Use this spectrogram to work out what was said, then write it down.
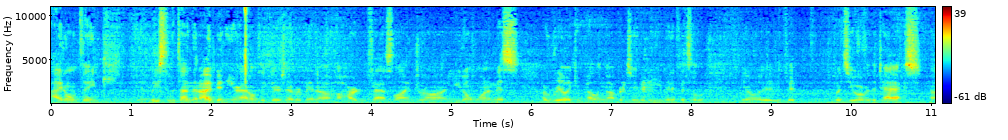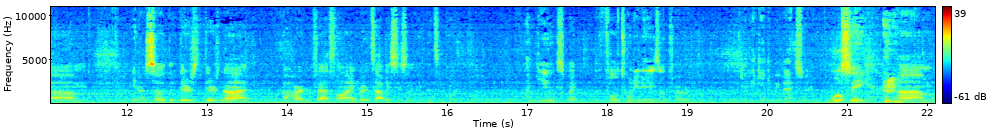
I don't think, at least in the time that I've been here, I don't think there's ever been a, a hard and fast line drawn. You don't want to miss a really compelling opportunity, even if it's a, you know, if it puts you over the tax. Um, you know, so th- there's there's not a hard and fast line, but it's obviously something that's important. Do you expect the full 20 days on Trevor? Do you think he can be back sooner? We'll see. Um,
